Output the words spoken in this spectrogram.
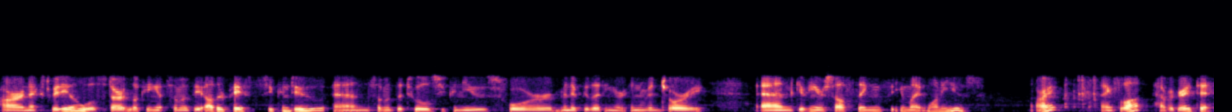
Our next video, we'll start looking at some of the other pastes you can do and some of the tools you can use for manipulating your inventory and giving yourself things that you might want to use. All right, thanks a lot. Have a great day.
